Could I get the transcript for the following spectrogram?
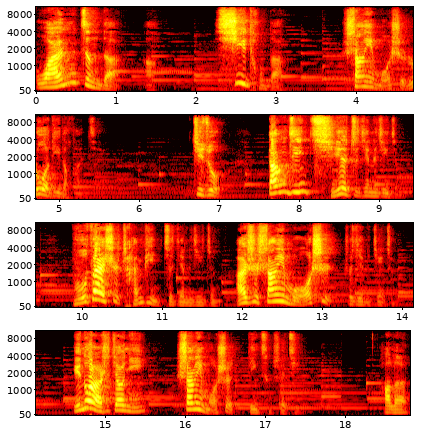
完整的啊系统的商业模式落地的环节。记住，当今企业之间的竞争，不再是产品之间的竞争，而是商业模式之间的竞争。云诺老师教您商业模式顶层设计。好了。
